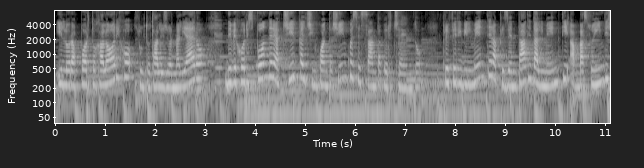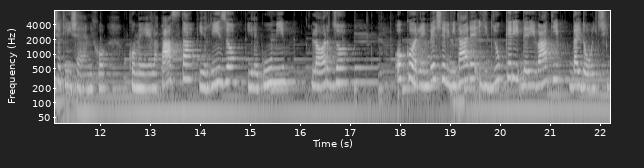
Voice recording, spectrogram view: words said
Il loro apporto calorico sul totale giornaliero deve corrispondere a circa il 55-60%, preferibilmente rappresentati da alimenti a basso indice glicemico, come la pasta, il riso, i legumi, l'orzo. Occorre invece limitare gli zuccheri derivati dai dolci,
